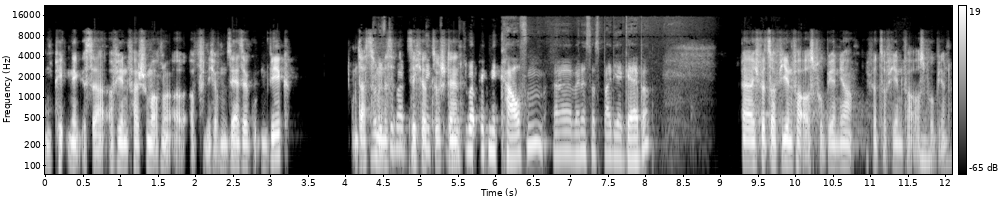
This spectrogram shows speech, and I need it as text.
ein Picknick ist ja auf jeden Fall schon mal auf, finde ich, auf einem sehr, sehr guten Weg um das zumindest sicherzustellen. Würdest du über Picknick kaufen, äh, wenn es das bei dir gäbe? Äh, ich würde es auf jeden Fall ausprobieren, ja. Ich würde es auf jeden Fall ausprobieren.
